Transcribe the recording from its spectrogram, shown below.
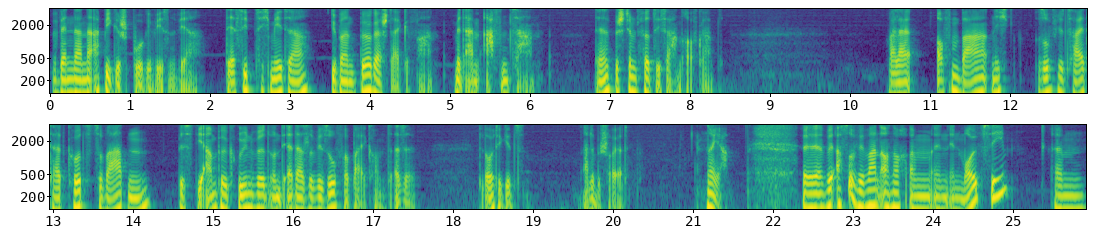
wenn da eine Abbiegespur gewesen wäre. Der ist 70 Meter über einen Bürgersteig gefahren mit einem Affenzahn. Der hat bestimmt 40 Sachen drauf gehabt. Weil er offenbar nicht so viel Zeit hat, kurz zu warten, bis die Ampel grün wird und er da sowieso vorbeikommt. Also Leute gibt's. Alle bescheuert. Naja. Äh, achso, wir waren auch noch ähm, in, in Molfsee. Ähm,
